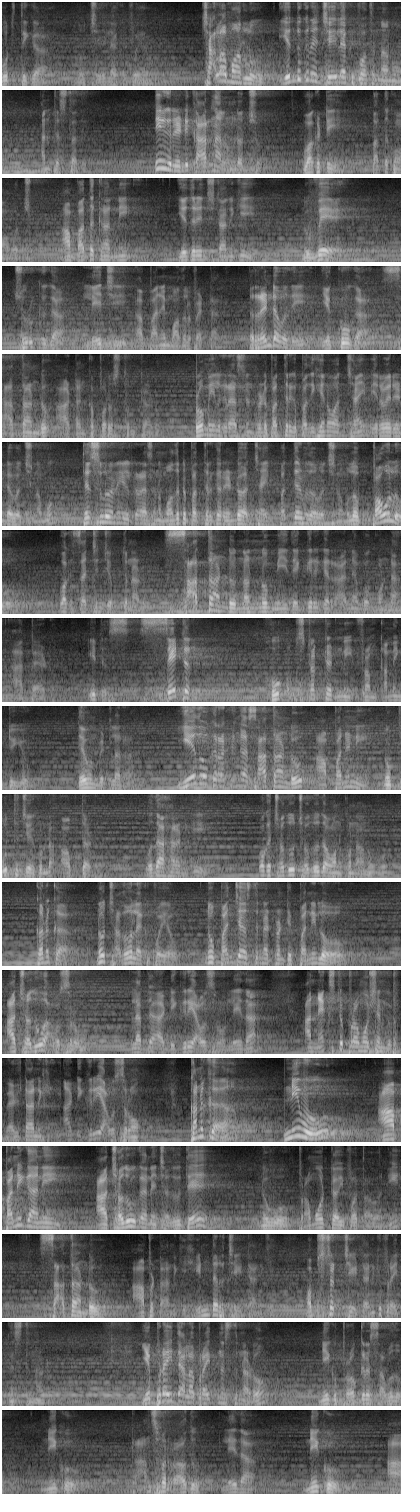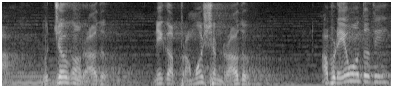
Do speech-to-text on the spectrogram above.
పూర్తిగా నువ్వు చేయలేకపోయావు. చాలా మార్లు ఎందుకు నేను చేయలేకపోతున్నాను అనిపిస్తుంది. దీనికి రెండు కారణాలు ఉండొచ్చు. ఒకటి బద్ధకం అవ్వచ్చు. ఆ బద్ధకాన్ని ఎదిరించడానికి నువ్వే చురుకుగా లేచి ఆ పని మొదలు పెట్టాలి రెండవది ఎక్కువగా సాతాండు ఆటంకపరుస్తుంటాడు. రోమిలకు రాసినటువంటి పత్రిక పదిహేనో అధ్యాయం ఇరవై రెండవ వచనము తెస్సులోనిలకు రాసిన మొదటి పత్రిక రెండో అధ్యాయం పద్దెనిమిదవ వచనంలో పౌలు ఒక సత్యం చెప్తున్నాడు. సాతాండు నన్ను మీ దగ్గరికి రానివ్వకుండా ఆపాడు. It is Satan who obstructed me from coming to you దేవుని బిట్లరా ఏదో ఒక రకంగా సాతాండు ఆ పనిని నువ్వు పూర్తి చేయకుండా ఆపుతాడు. ఉదాహరణకి ఒక చదువు చదువుదాం అనుకున్నావు నువ్వు. కనుక నువ్వు చదవలేకపోయావు. నువ్వు పనిచేస్తున్నటువంటి పనిలో ఆ చదువు అవసరం లేకపోతే ఆ డిగ్రీ అవసరం లేదా ఆ నెక్స్ట్ ప్రమోషన్కి వెళ్ళటానికి ఆ డిగ్రీ అవసరం. కనుక నీవు ఆ పని కానీ ఆ చదువు కానీ చదివితే నువ్వు ప్రమోట్ అయిపోతావని సాతాండు ఆపటానికి హిండర్ చేయటానికి అబ్స్ట్రక్ట్ చేయటానికి ప్రయత్నిస్తున్నాడు. ఎప్పుడైతే అలా ప్రయత్నిస్తున్నాడో నీకు ప్రోగ్రెస్ అవ్వదు. నీకు ట్రాన్స్ఫర్ రాదు లేదా నీకు ఆ ఉద్యోగం రాదు నీకు ఆ ప్రమోషన్ రాదు. అప్పుడు ఏమవుతుంది?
